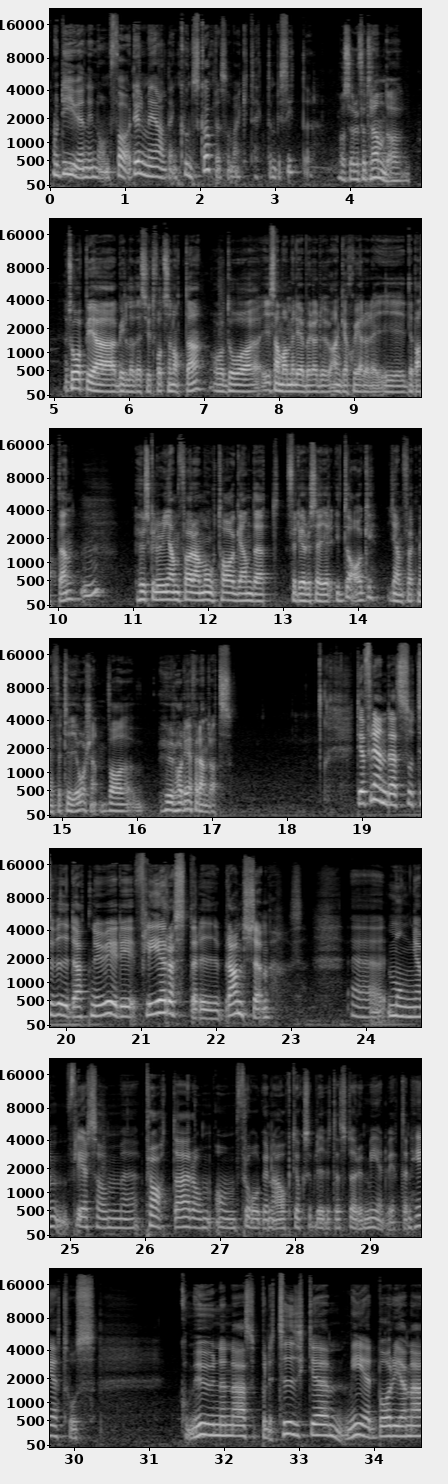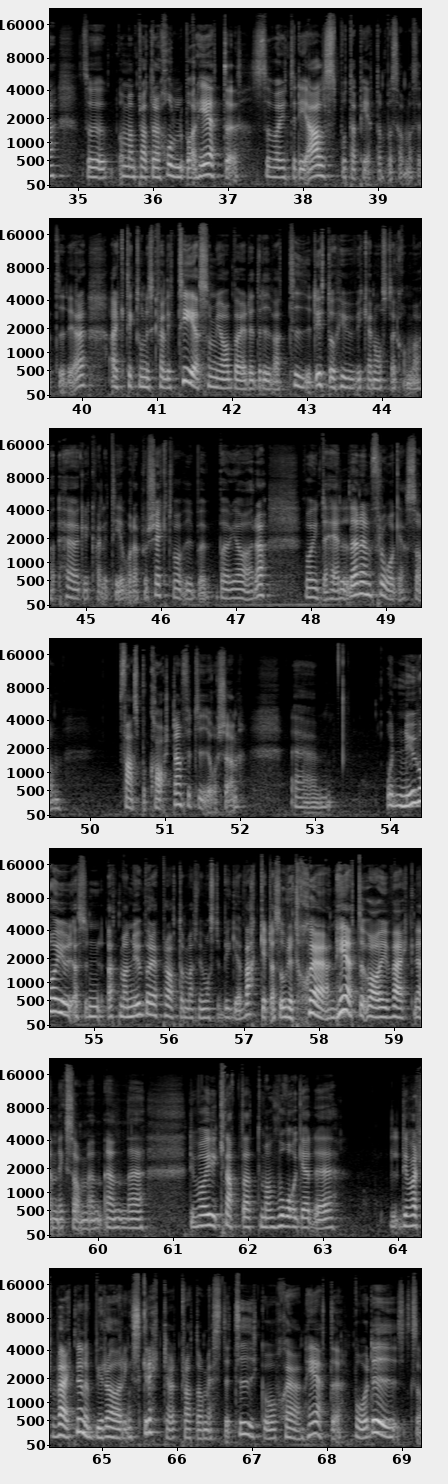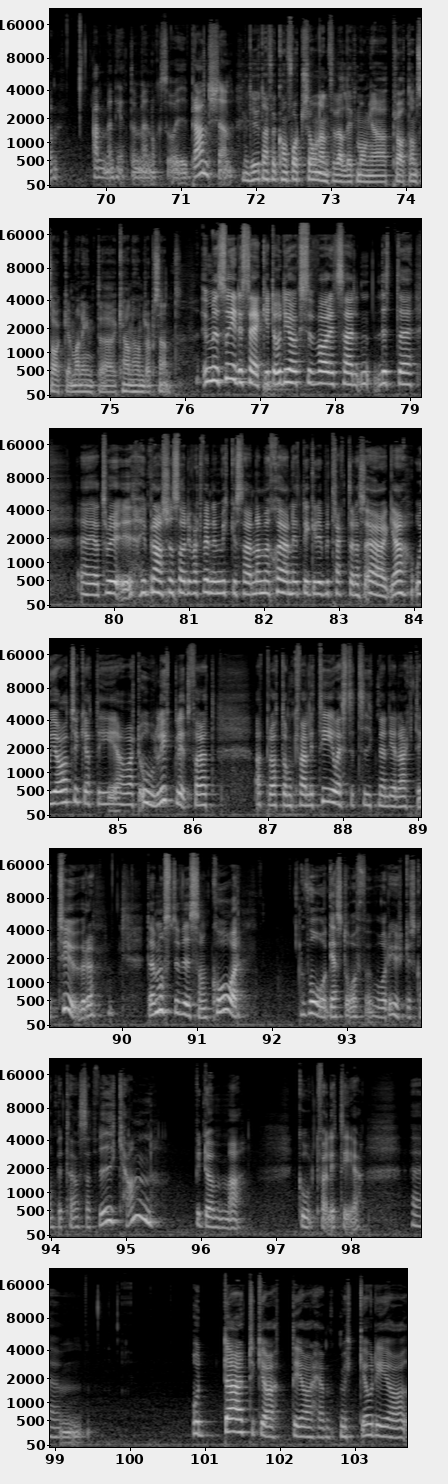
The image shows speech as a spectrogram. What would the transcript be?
Och det är ju en enorm fördel med all den kunskapen som arkitekten besitter. Vad ser du för trend då? Utopia bildades ju 2008 och då i samband med det började du engagera dig i debatten. Mm. Hur skulle du jämföra mottagandet för det du säger idag jämfört med för tio år sedan? Vad, hur har det förändrats? Det har förändrats så tillvida att nu är det fler röster i branschen. Eh, många fler som eh, pratar om, om frågorna och det har också blivit en större medvetenhet hos kommunerna, alltså politiken, medborgarna. Så om man pratar hållbarhet så var ju inte det alls på tapeten på samma sätt tidigare. Arkitektonisk kvalitet som jag började driva tidigt och hur vi kan åstadkomma högre kvalitet i våra projekt, vad vi bör göra, var ju inte heller en fråga som fanns på kartan för tio år sedan. Ehm, och nu har ju, alltså, att man nu börjar prata om att vi måste bygga vackert, alltså ordet skönhet var ju verkligen liksom en, en eh, det var ju knappt att man vågade det var verkligen en beröringsskräck att prata om estetik och skönhet. Både i liksom, allmänheten men också i branschen. Men det är utanför komfortzonen för väldigt många att prata om saker man inte kan 100%. Men så är det säkert och det har också varit så lite eh, jag tror i branschen så har det varit väldigt mycket så här, nej men skönhet ligger i betraktarens öga. Och jag tycker att det har varit olyckligt för att, att prata om kvalitet och estetik när det gäller arkitektur. Där måste vi som kår våga stå för vår yrkeskompetens, att vi kan bedöma god kvalitet. Ehm, och där tycker jag att det har hänt mycket och det är jag,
